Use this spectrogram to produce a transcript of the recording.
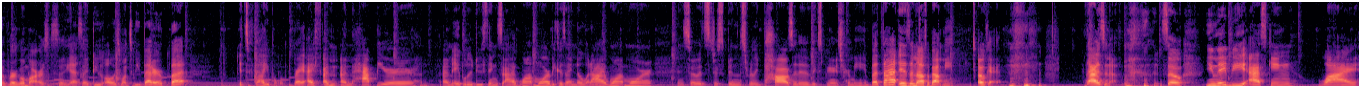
a Virgo Mars, so yes, I do always want to be better, but it's valuable, right? I, I'm, I'm happier. I'm able to do things I want more because I know what I want more. And so it's just been this really positive experience for me. But that is enough about me. Okay. that is enough. so you may be asking why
